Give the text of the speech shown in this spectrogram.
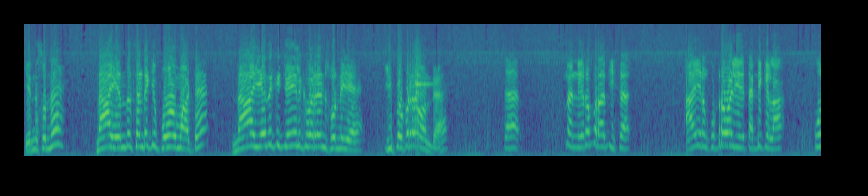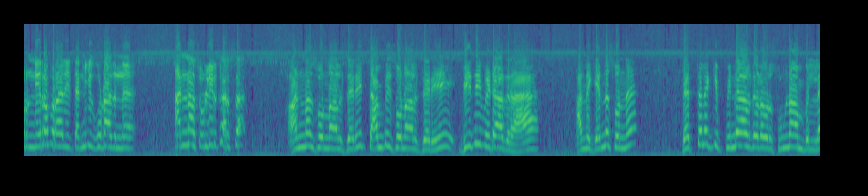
என்ன சொன்ன? நான் எந்த சண்டைக்கு போக மாட்டேன். நான் எதுக்கு ஜெயிலுக்கு வரேன்னு சொன்னியே. இப்ப எப்படா வந்த? சார் நான் நிரபராதி சார். ஆயிரம் குற்றவாளியை தண்டிக்கலாம். ஒரு நிரபராதி தண்டிக்க கூடாதுன்னு அண்ணா சொல்லியிருக்காரு சார். அண்ணன் சொன்னாலும் சரி தம்பி சொன்னாலும் சரி விதி விடாதடா. அன்னைக்கு என்ன சொன்ன? வெத்தலைக்கு பின்னால் தடவை ஒரு சுண்ணாம்பு இல்ல?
